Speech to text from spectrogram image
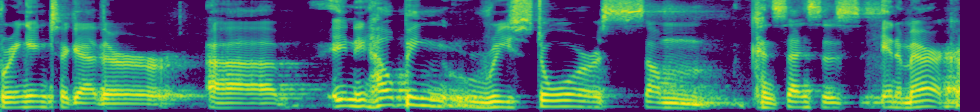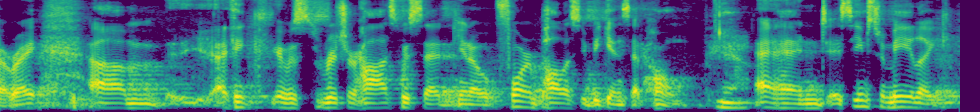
bringing together, uh, in helping restore some consensus in America, right? Um, I think it was Richard Haass who said, you know, foreign policy begins at home. Yeah. And it seems to me like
